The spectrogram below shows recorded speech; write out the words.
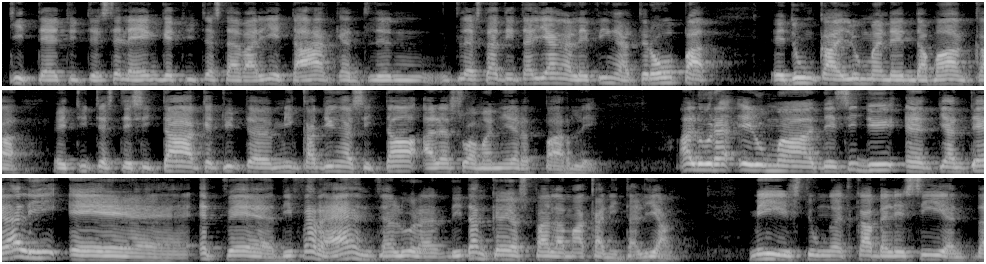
tutte queste lingue, tutte queste varietà, che l'estate italiana alla fine è troppa, e dunque l'uomo da manca, e tutte queste città, che tutta mica di una città ha la sua maniera di parlare. Alors, il m'a décidé de eh, planter là et de eh, faire différence. Alors, disons que je parle ma en italien. Mais je suis câble ici entre,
